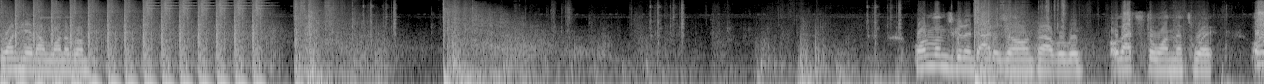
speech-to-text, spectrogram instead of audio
One hit on one of them. One of them's gonna die to zone, probably. Oh, that's the one that's white. Oh!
